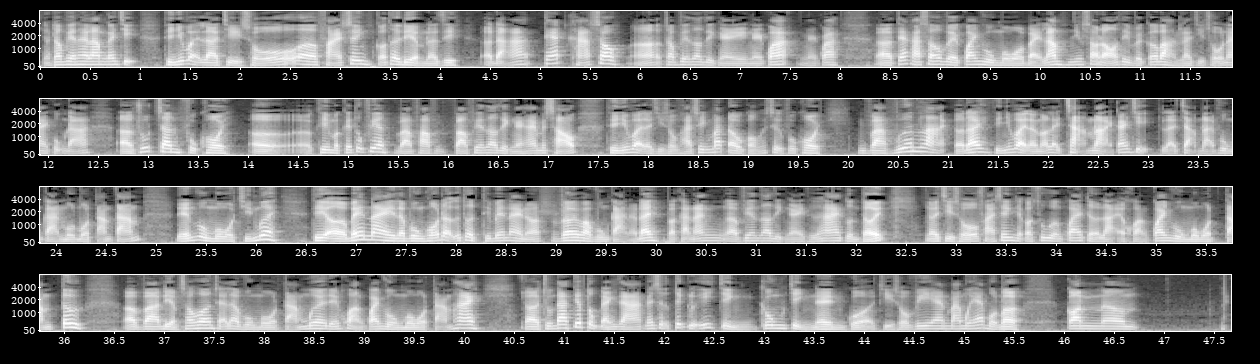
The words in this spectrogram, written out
ở trong phiên 25 các anh chị thì như vậy là chỉ số uh, phái sinh có thời điểm là gì? Ờ, đã test khá sâu uh, trong phiên giao dịch ngày ngày qua ngày qua. Uh, test khá sâu về quanh vùng 1175 nhưng sau đó thì về cơ bản là chỉ số này cũng đã uh, rút chân phục hồi ở ờ, khi mà kết thúc phiên và vào vào phiên giao dịch ngày 26 thì như vậy là chỉ số phái sinh bắt đầu có cái sự phục hồi. Và vươn lại ở đây thì như vậy là nó lại chạm lại, các anh chị, lại chạm lại vùng cản 1188 đến vùng 1190 thì ở bên này là vùng hỗ trợ kỹ thuật thì bên này nó rơi vào vùng cản ở đây và khả năng ở phiên giao dịch ngày thứ hai tuần tới ờ, chỉ số phái sinh sẽ có xu hướng quay trở lại ở khoảng quanh vùng 1184 Ờ, và điểm sâu hơn sẽ là vùng 180 đến khoảng quanh vùng 1182 à, ờ, chúng ta tiếp tục đánh giá cái sự tích lũy chỉnh cung chỉnh nền của chỉ số VN30F1M còn uh,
